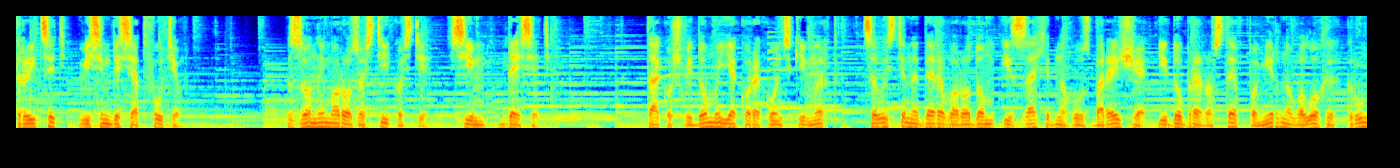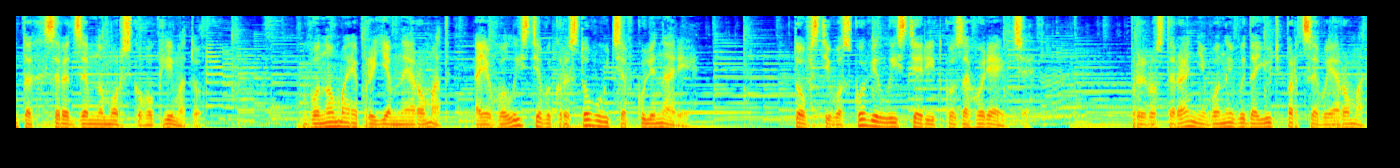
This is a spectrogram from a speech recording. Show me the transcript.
30-80 футів. Зони морозостійкості 7-10. Також відомий як Орегонський мирт, це листяне дерево родом із західного узбережжя і добре росте в помірно вологих ґрунтах середземноморського клімату. Воно має приємний аромат, а його листя використовуються в кулінарії. Товсті воскові листя рідко загоряються. При розтиранні вони видають парцевий аромат.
